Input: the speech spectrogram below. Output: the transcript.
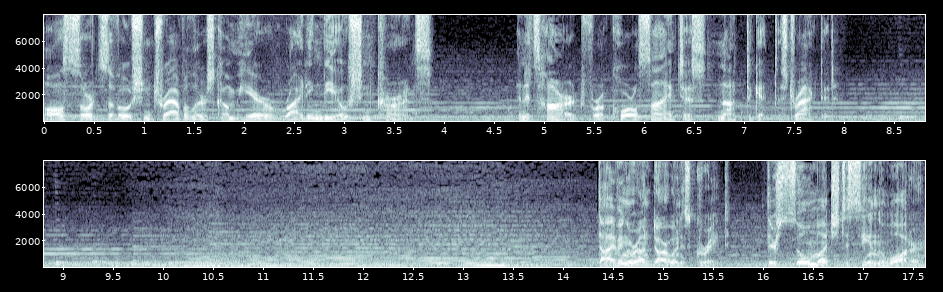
All sorts of ocean travelers come here riding the ocean currents. And it's hard for a coral scientist not to get distracted. Diving around Darwin is great. There's so much to see in the water.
